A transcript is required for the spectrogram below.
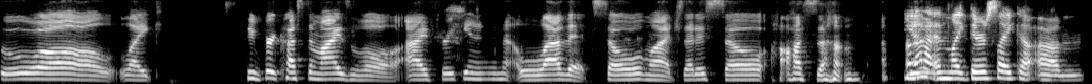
cool. Like, super customizable. I freaking love it so much. That is so awesome. yeah. And like, there's like a, um,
